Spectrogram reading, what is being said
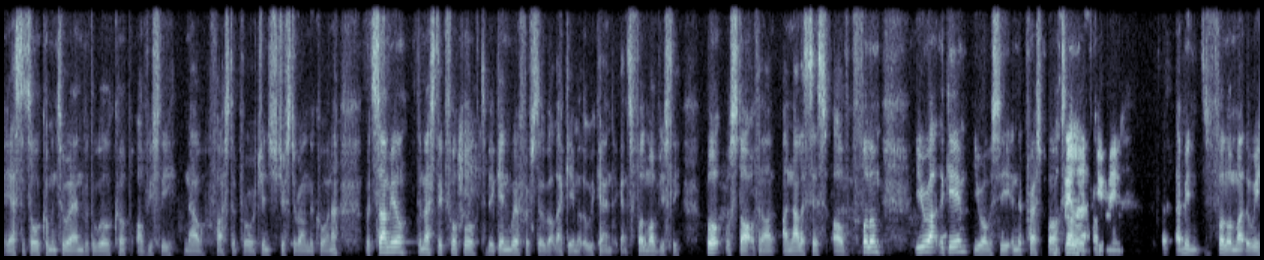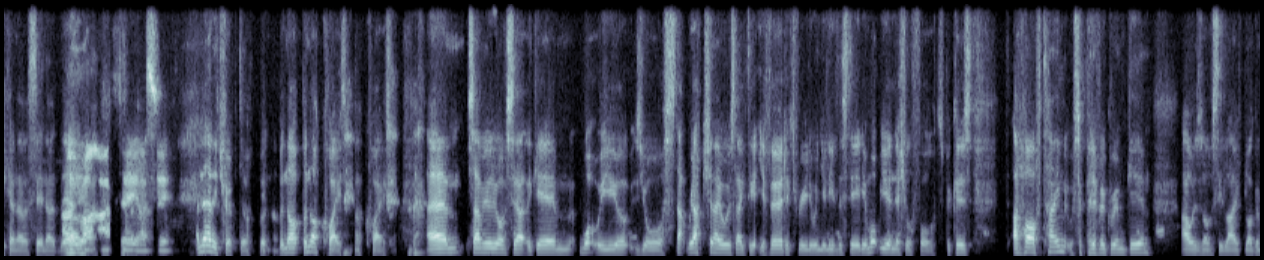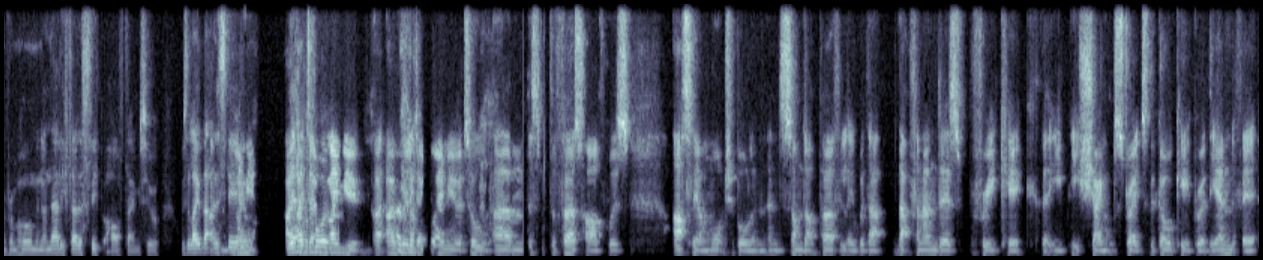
Yes, it's all coming to an end with the World Cup, obviously now fast approaching. It's just around the corner. But Samuel, domestic football to begin with. We've still got that game at the weekend against Fulham, obviously. But we'll start with an analysis of Fulham. You were at the game. You were obviously in the press box. Villa, you mean? I mean, Fulham at the weekend. I was saying that. Oh, right. I see. I see. I nearly tripped up, but but not but not quite, not quite. Um, Samuel, you obviously at the game. What were your your snap reaction? I always like to get your verdict really when you leave the stadium. What were your initial thoughts? Because at half time it was a bit of a grim game. I was obviously live blogging from home, and I nearly fell asleep at half time. So was it like that in the stadium? I, I, don't blame you. I, I really don't blame you at all. Um, this, the first half was utterly unwatchable and, and summed up perfectly with that that Fernandes free kick that he he shanked straight to the goalkeeper at the end of it.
